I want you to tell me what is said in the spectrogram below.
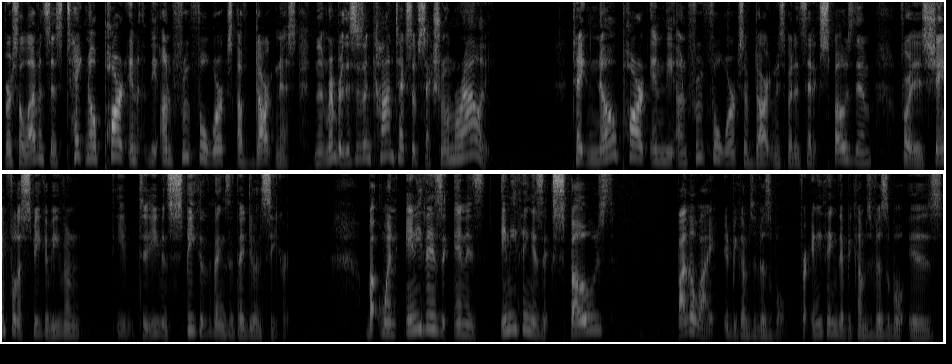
Verse 11 says, Take no part in the unfruitful works of darkness. Now remember, this is in context of sexual immorality. Take no part in the unfruitful works of darkness, but instead expose them, for it is shameful to speak of even, to even speak of the things that they do in secret. But when anything is, is anything is exposed by the light, it becomes visible. For anything that becomes visible is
